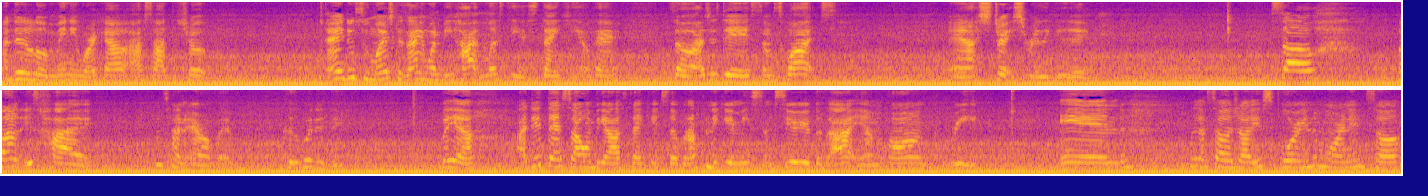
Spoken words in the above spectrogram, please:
I did a little mini workout outside the truck. I ain't do too much because I ain't want to be hot, musty, and stanky, okay? So I just did some squats and I stretched really good. So, finally, it's hot. Me turn the air on, baby. Cause what is it? But yeah, I did that so I won't be all stanky and stuff. But I'm gonna give me some cereal because I am hungry. And like I told y'all, it's four in the morning. So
